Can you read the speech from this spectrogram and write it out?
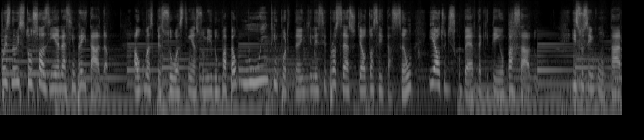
pois não estou sozinha nessa empreitada. Algumas pessoas têm assumido um papel muito importante nesse processo de autoaceitação e autodescoberta que tenho passado. Isso sem contar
